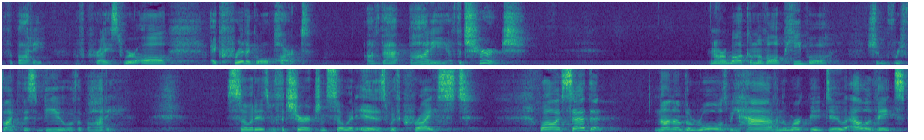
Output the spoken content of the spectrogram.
of the body of Christ. We're all a critical part of that body, of the church. And our welcome of all people should reflect this view of the body. So it is with the church, and so it is with Christ. While I've said that none of the roles we have and the work we do elevates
